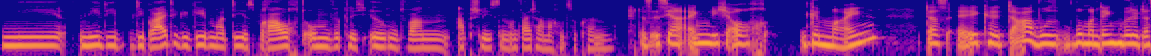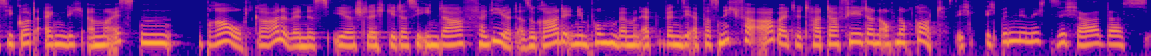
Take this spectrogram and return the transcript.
nie, nie die, die Breite gegeben hat, die es braucht, um wirklich irgendwann abschließen und weitermachen zu können. Das ist ja eigentlich auch gemein, dass Elke da, wo, wo man denken würde, dass sie Gott eigentlich am meisten braucht, gerade wenn es ihr schlecht geht, dass sie ihn da verliert. Also gerade in den Punkten, wenn, man, wenn sie etwas nicht verarbeitet hat, da fehlt dann auch noch Gott. Ich, ich bin mir nicht sicher, dass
